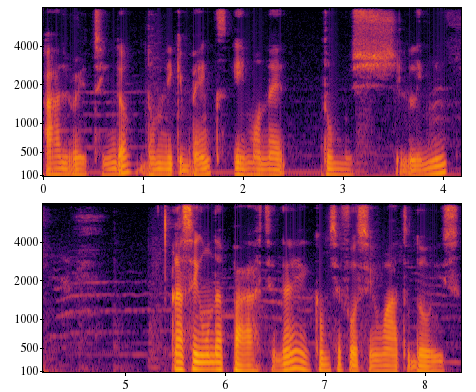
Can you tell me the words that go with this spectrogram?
Audrey Tyndall, Dominic Banks e Monet Tumushilimi. A segunda parte, né, como se fosse um ato 2,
